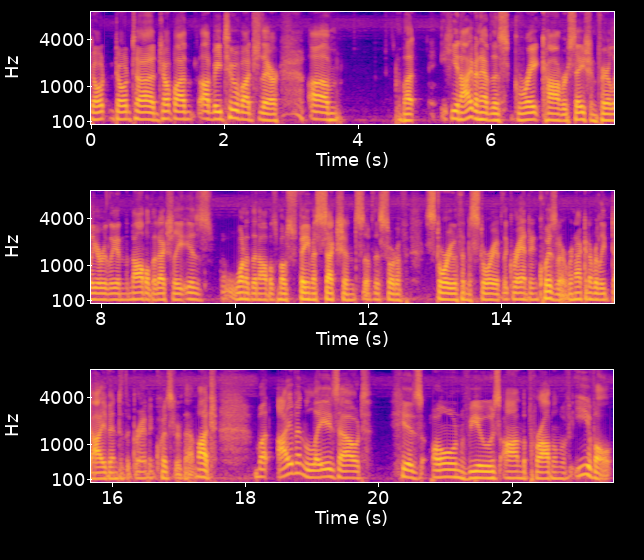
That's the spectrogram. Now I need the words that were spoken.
don't don't uh, jump on on me too much there. Um, but he and Ivan have this great conversation fairly early in the novel that actually is one of the novel's most famous sections of this sort of story within the story of the Grand Inquisitor. We're not going to really dive into the Grand Inquisitor that much, but Ivan lays out his own views on the problem of evil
